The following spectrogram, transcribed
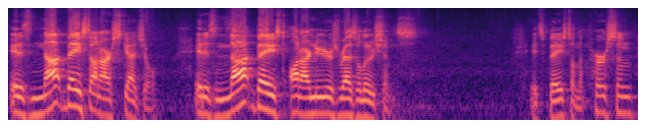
It is not based on our schedule. It is not based on our New Year's resolutions. It's based on the person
